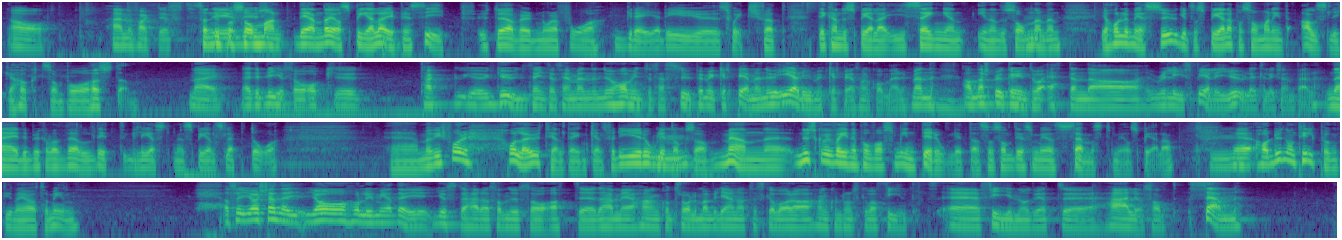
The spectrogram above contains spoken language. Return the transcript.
Ja, nej men faktiskt. Så nu Det- på det- sommaren, det enda jag spelar i princip utöver några få grejer, det är ju Switch. För att det kan du spela i sängen innan du somnar. Mm. Men jag håller med, suget att spela på sommaren är inte alls lika högt som på hösten. Nej, nej det blir ju så och eh, tack gud tänkte jag säga, men nu har vi inte så här supermycket spel. Men nu är det ju mycket spel som kommer. Men mm. annars brukar det inte vara ett enda release-spel i juli till exempel. Nej, det brukar vara väldigt glest med spelsläpp då. Eh, men vi får hålla ut helt enkelt, för det är ju roligt mm. också. Men eh, nu ska vi vara inne på vad som inte är roligt, alltså som det som är sämst med att spela. Mm. Eh, har du någon till punkt innan jag tar min? Alltså jag känner, jag håller med dig just det här som du sa att det här med handkontroller, man vill gärna att det ska vara, handkontroll ska vara fint, eh, fin och du vet härlig och sånt. Sen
